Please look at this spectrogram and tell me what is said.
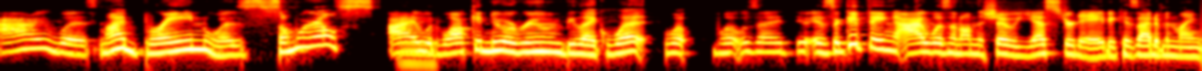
I was my brain was somewhere else. I Mm. would walk into a room and be like, "What? What? What was I doing?" It's a good thing I wasn't on the show yesterday because I'd have been like,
